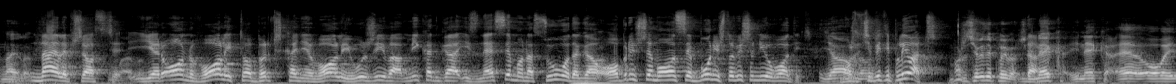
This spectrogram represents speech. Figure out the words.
Najlepše. Najlepše osjećaj, jer on voli to brčkanje, voli, uživa. Mi kad ga iznesemo na suvo da ga obrišemo, on se buni što više nije u vodi. Ja, Možda će biti plivač. Možda će biti plivač, Da. i neka, i neka. E, ovaj,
